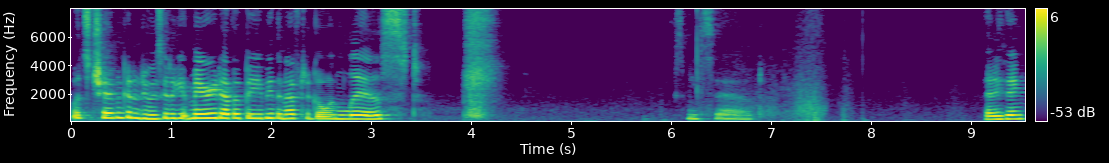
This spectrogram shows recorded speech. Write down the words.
what's Chen gonna do? He's gonna get married, have a baby, then have to go enlist. Makes me sad. Anything?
